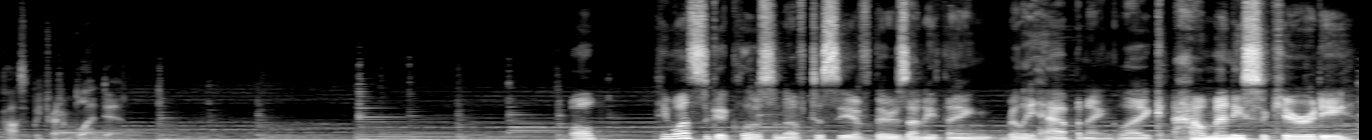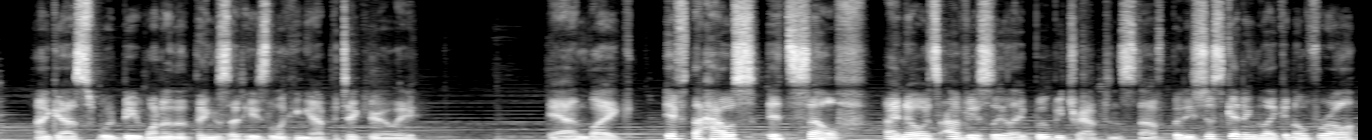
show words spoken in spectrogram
possibly try to blend in. Well, he wants to get close enough to see if there's anything really happening. Like, how many security, I guess, would be one of the things that he's looking at particularly. And, like, if the house itself, I know it's obviously like booby trapped and stuff, but he's just getting like an overall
